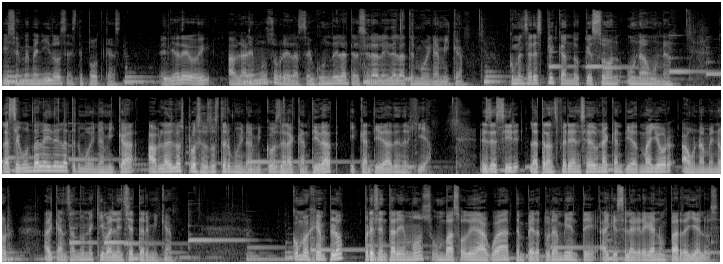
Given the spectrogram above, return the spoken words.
y sean bienvenidos a este podcast. El día de hoy hablaremos sobre la segunda y la tercera ley de la termodinámica. Comenzaré explicando qué son una a una. La segunda ley de la termodinámica habla de los procesos termodinámicos de la cantidad y cantidad de energía, es decir, la transferencia de una cantidad mayor a una menor, alcanzando una equivalencia térmica. Como ejemplo, presentaremos un vaso de agua a temperatura ambiente al que se le agregan un par de hielos.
